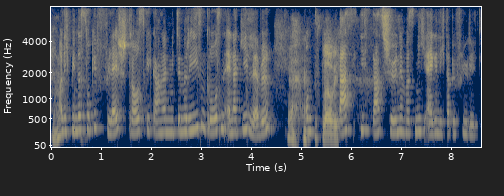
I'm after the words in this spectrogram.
mhm. und ich bin da so geflasht rausgegangen mit dem riesengroßen Energielevel. Ja, und das, das ist das Schöne, was mich eigentlich da beflügelt.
